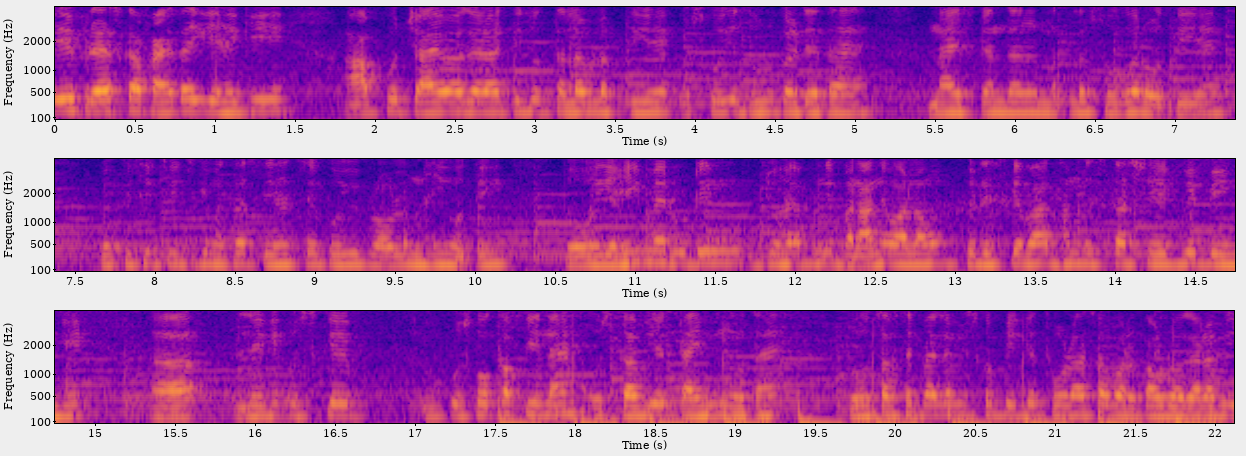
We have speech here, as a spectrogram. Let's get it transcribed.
ए फ्रेश का फ़ायदा ये है कि आपको चाय वगैरह की जो तलब लगती है, उसको ये दूर कर देता है। ना इसके अंदर मतलब शुगर होती है तो किसी चीज़ की मतलब सेहत से कोई भी प्रॉब्लम नहीं होती। तो यही मैं रूटीन जो है अपनी बनाने वाला हूँ। फिर इसके बाद हम इसका शेक भी पियेंगे। लेकिन उसके उसको कब पीना है, उसका भी एक टाइमिंग होता है। तो सबसे पहले हम इसको पी के थोड़ा सा वर्कआउट वगैरह भी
